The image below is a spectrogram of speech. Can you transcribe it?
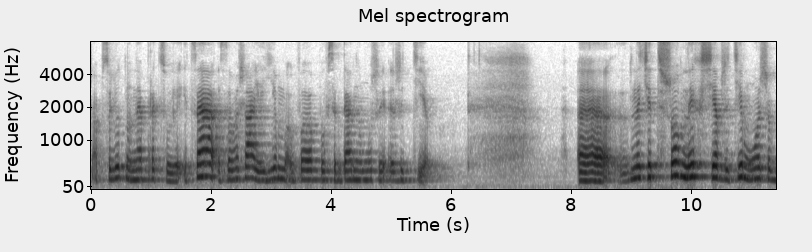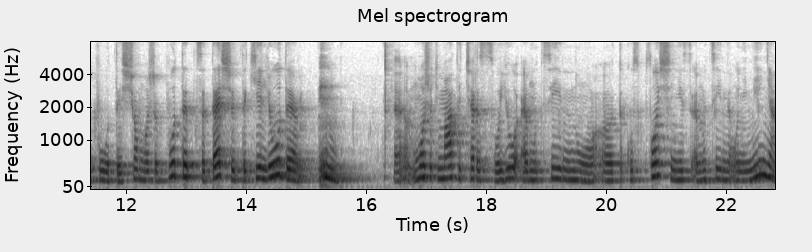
абсолютно не працює. І це заважає їм в повсякденному житті. Е, Значить, що в них ще в житті може бути? Що може бути? Це те, що такі люди можуть мати через свою емоційну е, таку сплощеність, емоційне оніміння,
